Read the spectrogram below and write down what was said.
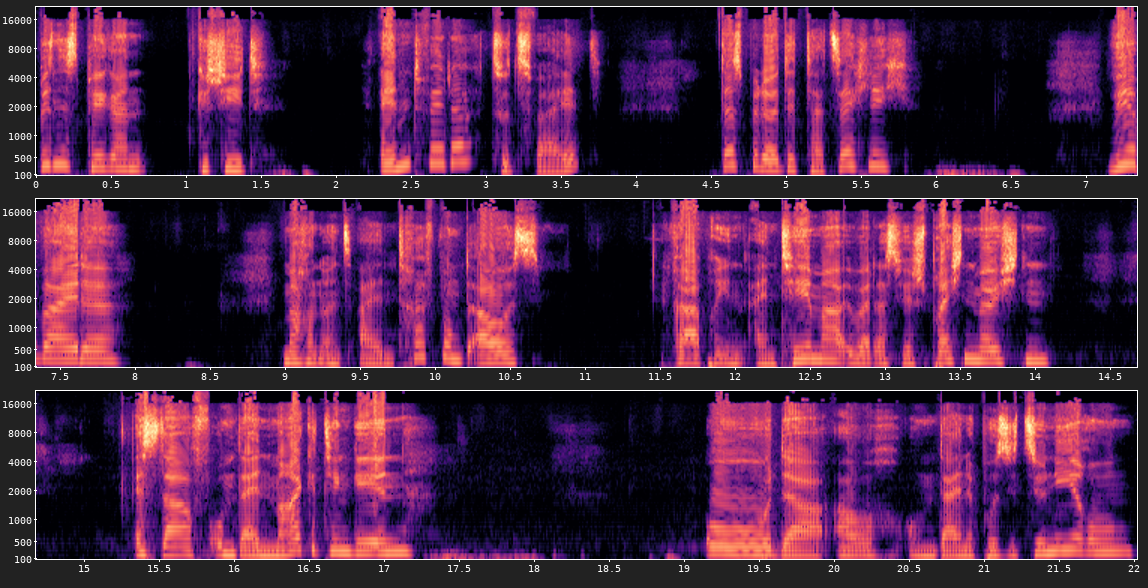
Business Pilgern geschieht entweder zu zweit, das bedeutet tatsächlich, wir beide machen uns einen Treffpunkt aus, verabreden ein Thema, über das wir sprechen möchten. Es darf um dein Marketing gehen oder auch um deine Positionierung,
